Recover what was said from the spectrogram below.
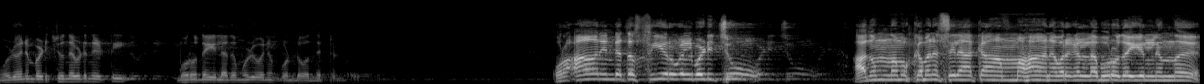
മുഴുവനും പഠിച്ചു എന്ന് എവിടെ നീട്ടി ബുറുദയിൽ അത് മുഴുവനും കൊണ്ടുവന്നിട്ടുണ്ട്. ഖുർആനിന്റെ തഫ്സീറുകൾ പഠിച്ചു. അതും നമുക്ക് മനസ്സിലാക്കാം. മഹാനവറുകളുടെ ബുറുദയിൽ നിന്ന്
